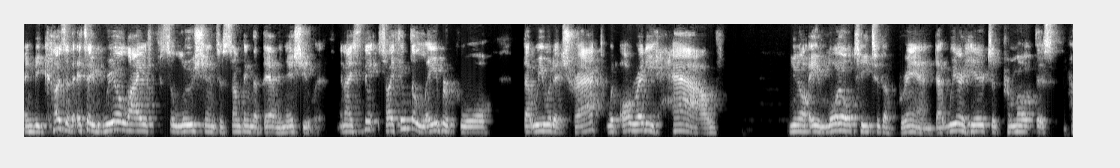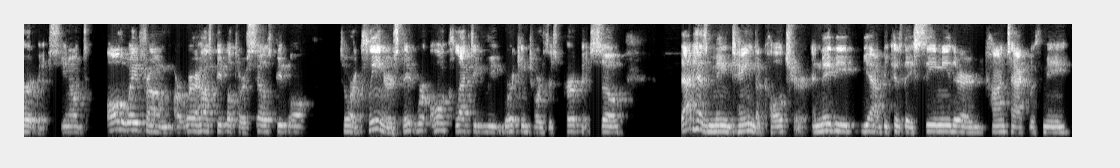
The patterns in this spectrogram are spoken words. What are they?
and because of it, it's a real life solution to something that they have an issue with. And I think so. I think the labor pool that we would attract would already have you know a loyalty to the brand that we are here to promote this purpose. You know all the way from our warehouse people to our salespeople to our cleaners they we're all collectively working towards this purpose. So that has maintained the culture. And maybe yeah because they see me they're in contact with me.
